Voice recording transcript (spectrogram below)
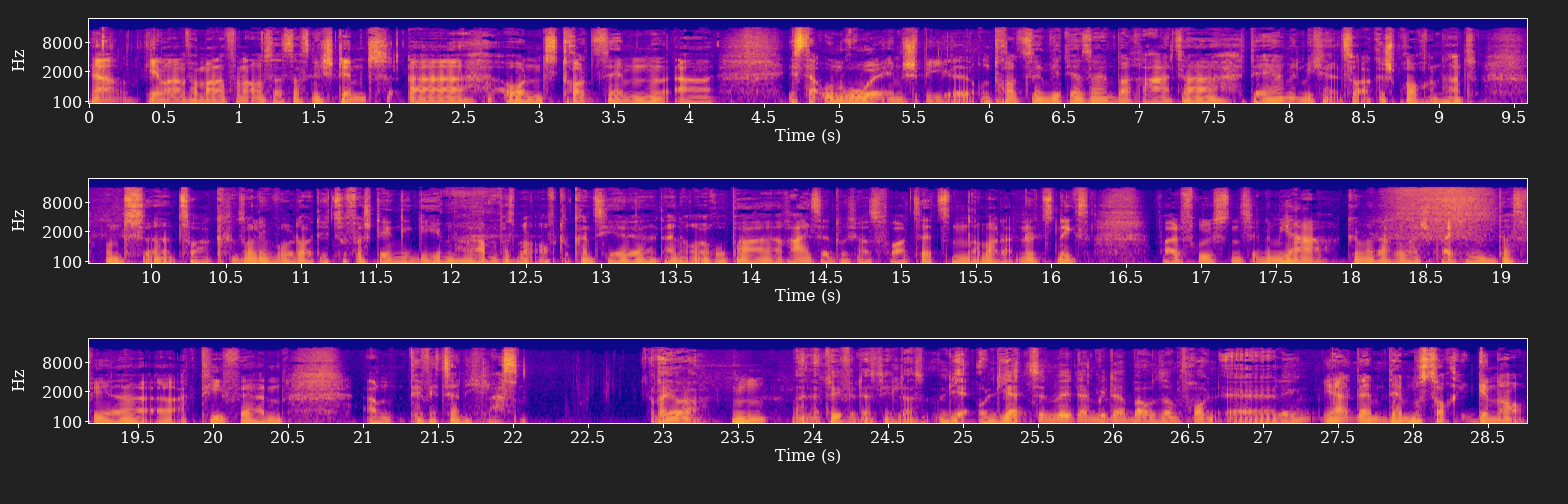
Ja, gehen wir einfach mal davon aus, dass das nicht stimmt. Äh, und trotzdem äh, ist da Unruhe im Spiel. Und trotzdem wird ja sein Berater, der ja mit Michael Zorg gesprochen hat, und äh, Zorg soll ihm wohl deutlich zu verstehen gegeben haben, pass mal auf, du kannst hier deine Europareise durchaus fortsetzen, aber das nützt nichts, weil frühestens in einem Jahr können wir darüber sprechen, dass wir äh, aktiv werden. Ähm, der wird's ja nicht lassen. Raiola. Hm? Nein, natürlich wird er das nicht lassen. Und, je, und jetzt sind wir dann wieder bei unserem Freund Erling. Ja, der, der muss doch, genau.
